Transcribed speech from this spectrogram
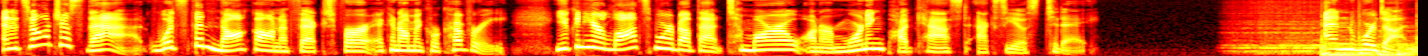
And it's not just that. What's the knock on effect for our economic recovery? You can hear lots more about that tomorrow on our morning podcast, Axios Today. And we're done.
